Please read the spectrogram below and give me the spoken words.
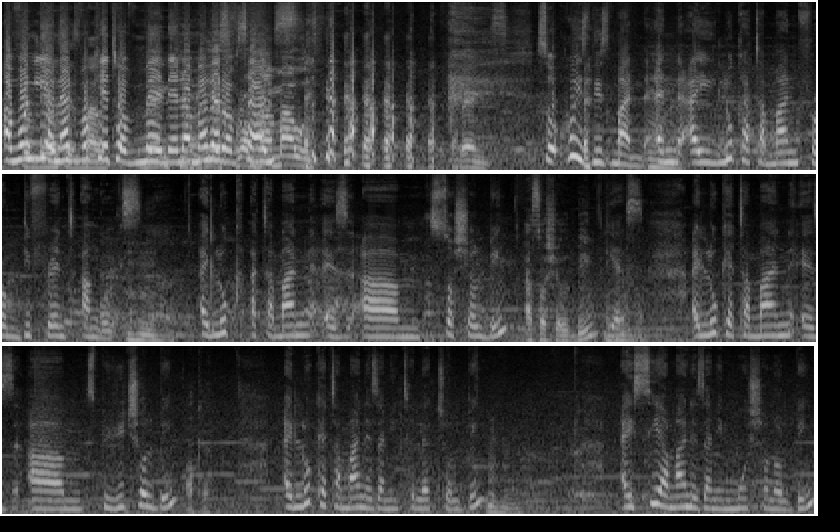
I'm only an else's mouth. advocate of men Thank and a mother Yes, of sons. Thanks. So who is this man? And I look at a man from different angles. I look at a man as um, a social being. A social being. Yes. I look at a man as um, spiritual being. Okay. I look at a man as an intellectual being. I see a man as an emotional being.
